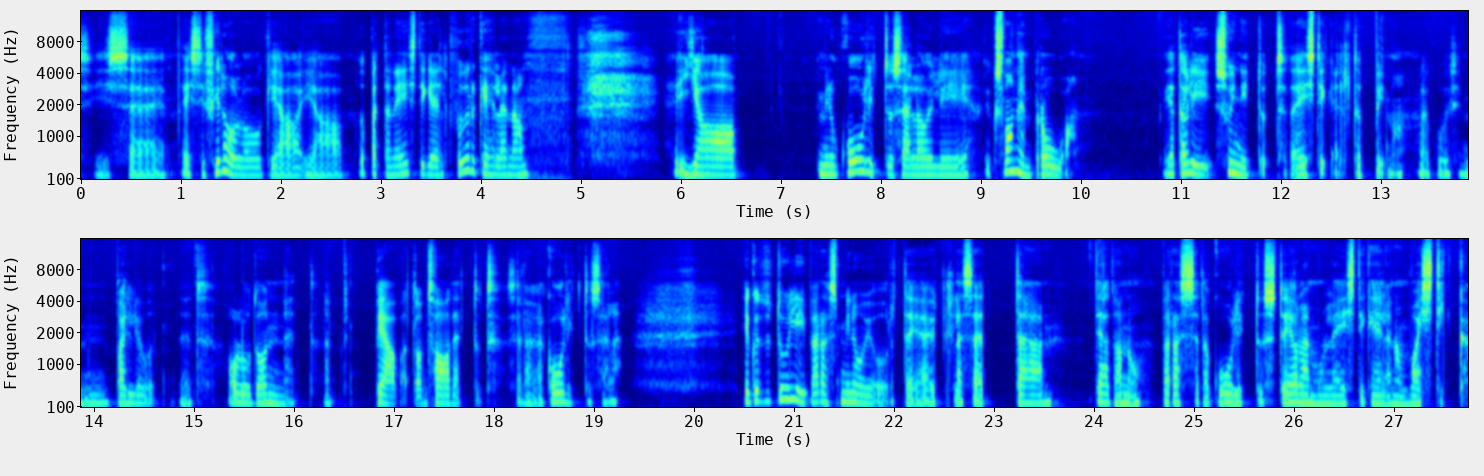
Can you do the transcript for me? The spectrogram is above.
siis Eesti filoloog ja, ja õpetan eesti keelt võõrkeelena ja minu koolitusel oli üks vanem proua ja ta oli sunnitud seda eesti keelt õppima, nagu siin palju need olud on, et nad peavad, on saadetud sellele koolitusele. ja kui ta tuli pärast minu juurde ja ütles, et äh, tead, Anu, pärast seda koolitust ei ole mulle eesti keel enam vastik.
